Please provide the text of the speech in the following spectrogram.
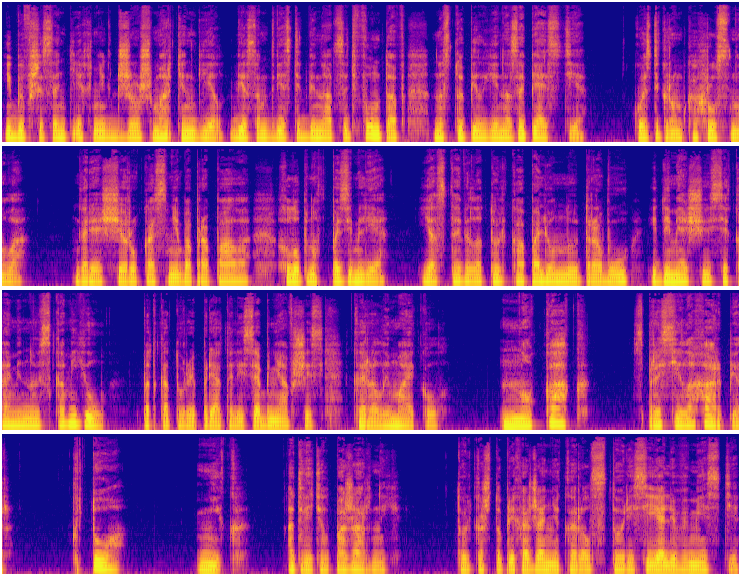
и бывший сантехник Джош Мартингел весом 212 фунтов наступил ей на запястье. Кость громко хрустнула. Горящая рука с неба пропала, хлопнув по земле, я оставила только опаленную траву и дымящуюся каменную скамью, под которой прятались, обнявшись, Кэрол и Майкл. «Но как?» — спросила Харпер. «Кто?» «Ник», — ответил пожарный. Только что прихожане Кэрол Стори сияли вместе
